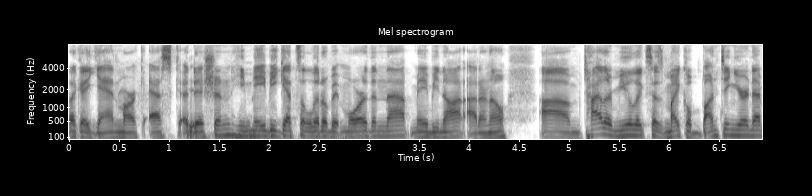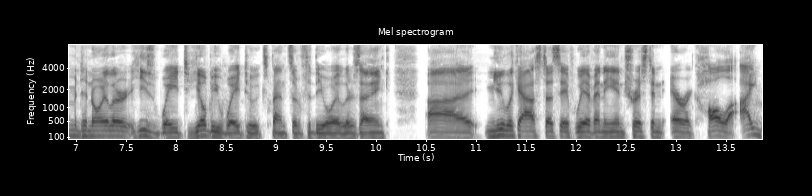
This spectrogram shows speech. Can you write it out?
like a Janmark esque addition. He maybe gets a little bit more than that, maybe not. I don't know. Um, Tyler Mulick says Michael Bunting, you're an Edmonton Oiler. He's way too, he'll be way too expensive for the Oilers. I think. Uh, Mulick asked us if we have any interest in Erik Haula. I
